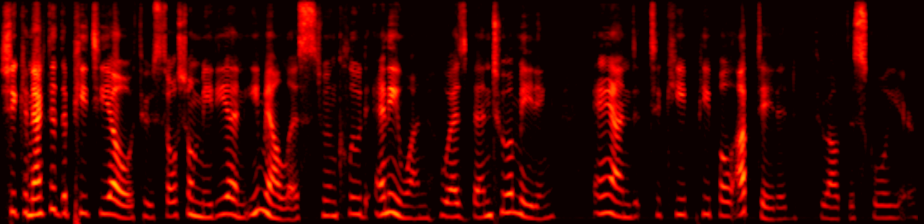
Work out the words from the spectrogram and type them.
She connected the PTO through social media and email lists to include anyone who has been to a meeting and to keep people updated throughout the school year.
